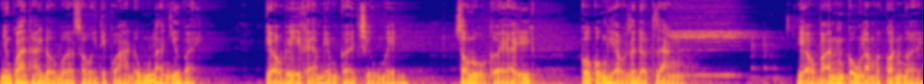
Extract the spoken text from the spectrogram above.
nhưng qua thái độ vừa rồi thì quả đúng là như vậy. Kiều Vi khẽ mỉm cười chịu mến. Sau nụ cười ấy, Cô cũng hiểu ra được rằng Hiểu Mẫn cũng là một con người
